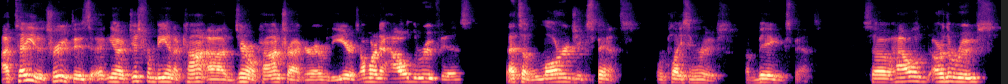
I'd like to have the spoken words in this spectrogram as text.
I tell you the truth is, uh, you know, just from being a con- uh, general contractor over the years, I want to know how old the roof is. That's a large expense replacing roofs, a big expense. So, how old are the roofs?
